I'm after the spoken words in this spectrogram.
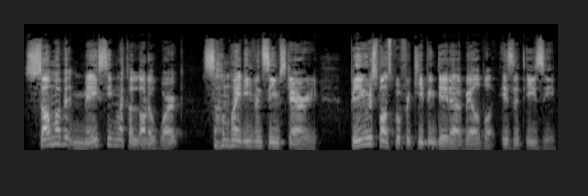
Some of it may seem like a lot of work, some might even seem scary. Being responsible for keeping data available isn't easy,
